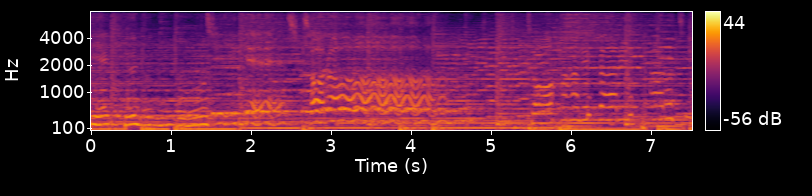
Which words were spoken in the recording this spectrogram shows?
연기에 드는 무지개처럼 저 하늘가를 가로지르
